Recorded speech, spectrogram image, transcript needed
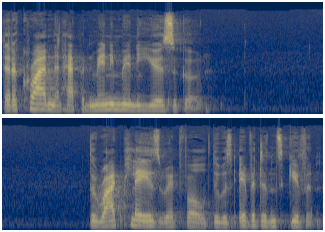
that a crime that happened many, many years ago, the right players were involved, there was evidence given,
